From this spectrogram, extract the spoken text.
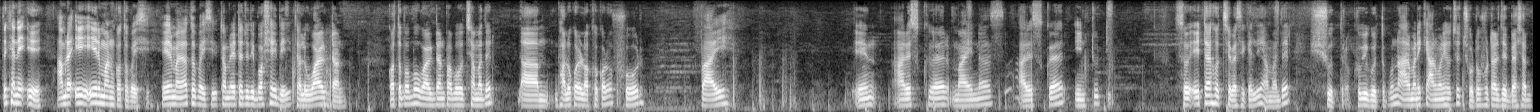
তো এখানে এ আমরা এ এর মান কত পাইছি? এর মান এত পাইছি তো আমরা এটা যদি বসাই দিই তাহলে ওয়ার্ক ডান কত পাবো? ওয়ার্ক ডান পাবো হচ্ছে আমাদের আম, ভালো করে লক্ষ্য করো। Four pi N r square minus r square into T. So এটা হচ্ছে বেসিক্যালি আমাদের সূত্র, খুবই গুরুত্বপূর্ণ। আর মানে কি? আর মানে হচ্ছে ছোটো ফোটার যে ব্যাসার্ধ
